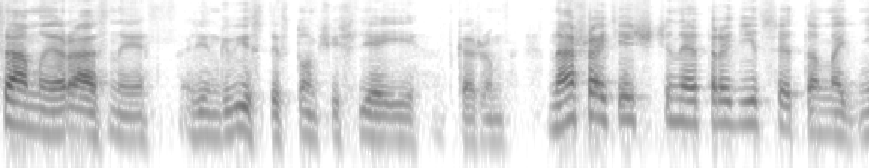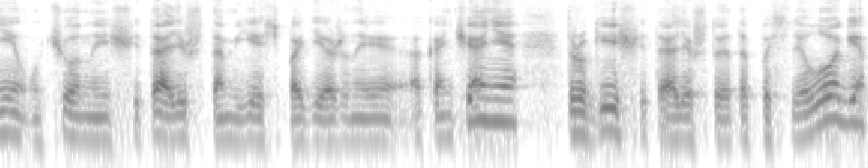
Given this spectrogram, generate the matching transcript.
самые разные лингвисты, в том числе и, скажем, Наша отечественная традиция, там одни ученые считали, что там есть падежные окончания, другие считали, что это послелоги,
